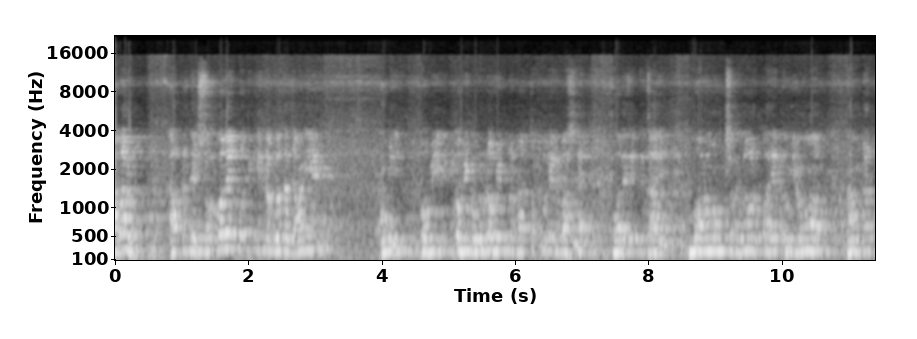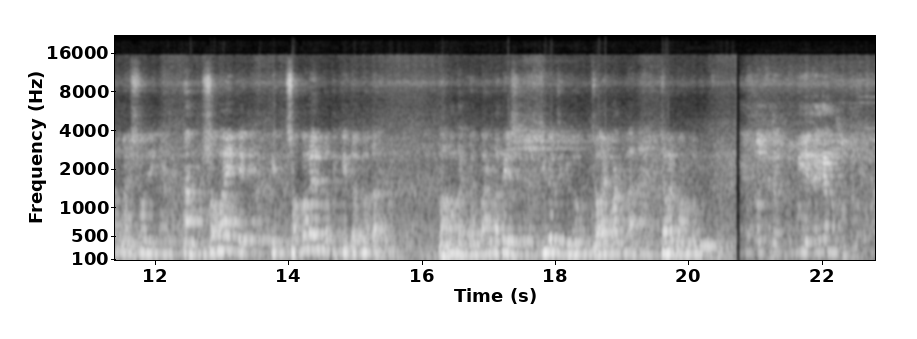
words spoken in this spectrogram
আবারও আপনাদের সকলের প্রতি কৃতজ্ঞতা জানিয়ে আমি কবি, কবিগুরু রবীন্দ্রনাথ ঠাকুরের বাসায় বলে যেতে চাই মরণ সাগর পারে তুমি আমরা তোমায় সরি। আমি, সবাইকে সকলের প্রতি কৃতজ্ঞতা। ভালো থাকবেন বাংলাদেশ চিরচির জয় বাংলা, জয় বঙ্গবন্ধু। এটা কেন করতেছো না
